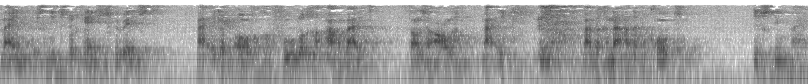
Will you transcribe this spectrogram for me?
mijn is niet vergeefs geweest. Maar ik heb overgevoelig gearbeid dan ze allen. Maar ik, maar de genade van God is in mij.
